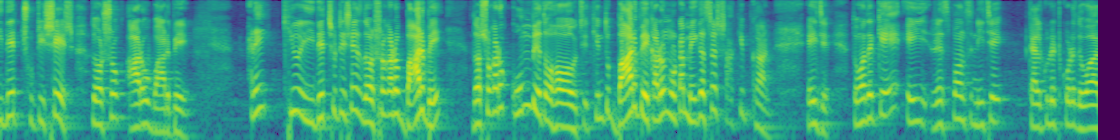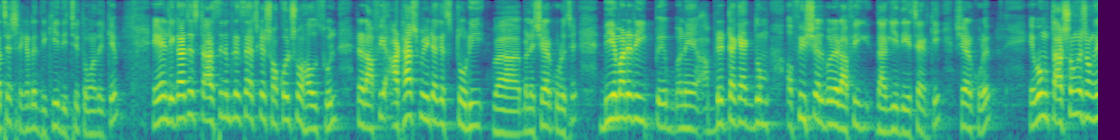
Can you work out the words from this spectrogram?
ঈদের ছুটি শেষ, দর্শক আরও বাড়বে। আরে কী ঈদের ছুটি শেষ, দর্শক আরও বাড়বে? দর্শক আরও কমবে তো হওয়া উচিত, কিন্তু বাড়বে, কারণ ওটা মেগাস্টার শাকিব খান। এই যে, তোমাদেরকে এই রেসপন্স নিচে ক্যালকুলেট করে দেওয়া আছে, সেখানে দেখিয়ে দিচ্ছি তোমাদেরকে। এখানে লেখা আছে স্টার সিনেপ্লেক্সে আজকে সকল শো হাউসফুল এটা রাফি আঠাশ মিনিট আগে স্টোরি মানে শেয়ার করেছে। বিএমআরের এই মানে আপডেটটাকে একদম অফিসিয়াল বলে রাফি দাগিয়ে দিয়েছে আর কি শেয়ার করে। এবং তার সঙ্গে সঙ্গে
